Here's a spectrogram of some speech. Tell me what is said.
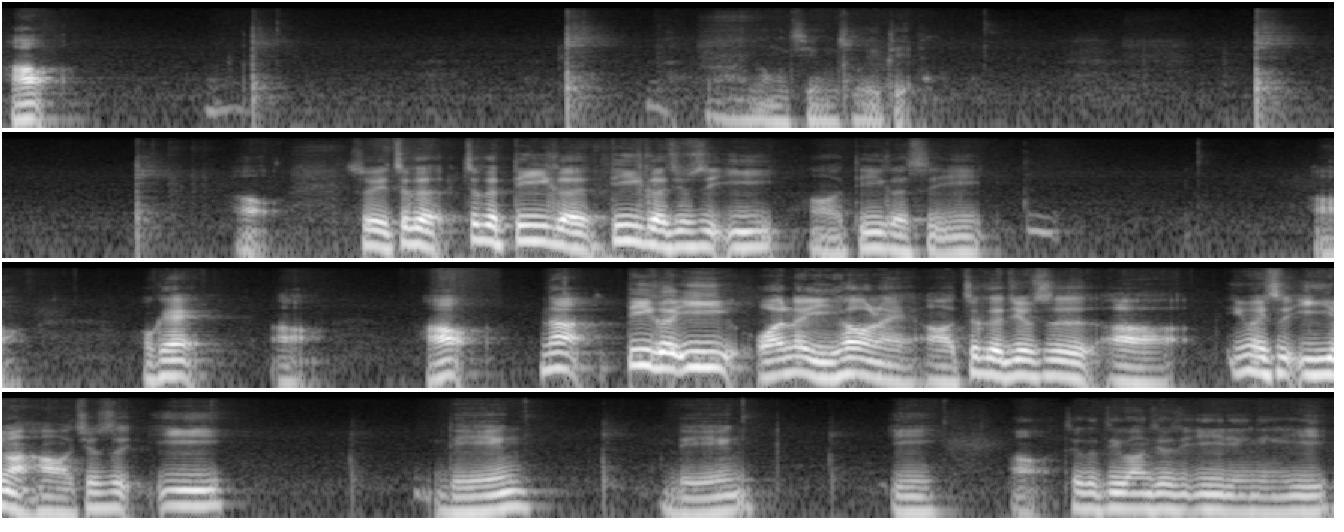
好，啊，弄清楚一点，好，所以这个这个第一个第一个就是一啊，第一个是一。OK 啊，好，那第一个一完了以后呢，啊，这个就是啊，因为是一嘛，哈，就是一零零一，啊，这个地方就是一零零一。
